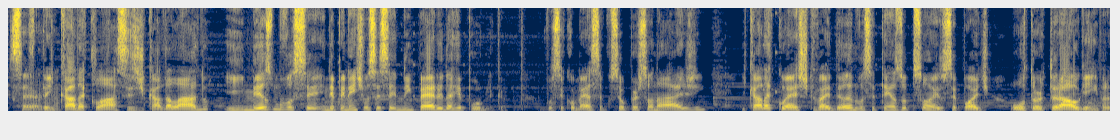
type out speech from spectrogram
Certo. Tem cada classe de cada lado, e mesmo você, independente de você ser do Império e da República, você começa com o seu personagem, e cada quest que vai dando, você tem as opções. Você pode ou torturar alguém pra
